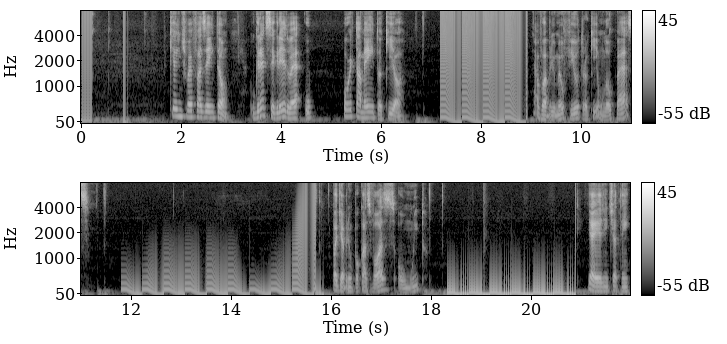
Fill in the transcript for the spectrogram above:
O que a gente vai fazer então? O grande segredo é o portamento aqui, ó. Eu vou abrir o meu filtro aqui, um low pass. Pode abrir um pouco as vozes ou muito. E aí a gente já tem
